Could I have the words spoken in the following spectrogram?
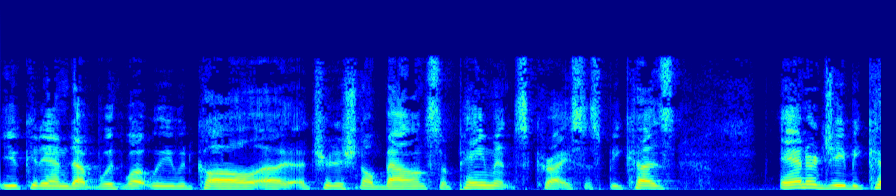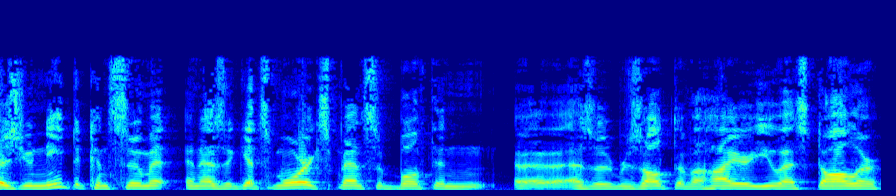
you could end up with what we would call a, a traditional balance of payments crisis because energy because you need to consume it and as it gets more expensive both in uh, as a result of a higher US dollar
